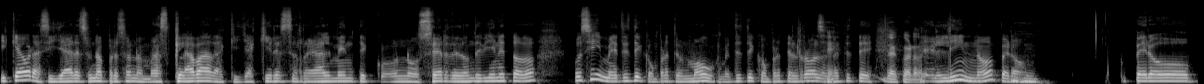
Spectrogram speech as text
y que ahora si ya eres una persona más clavada, que ya quieres realmente conocer de dónde viene todo, pues sí, métete y cómprate un Moog, métete y cómprate el Roland, Sí. métete De el Lean, ¿no? Pero Ujú. pero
